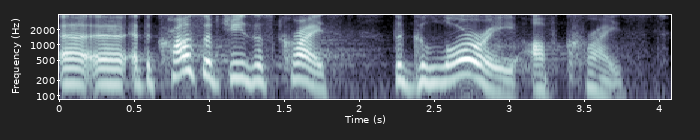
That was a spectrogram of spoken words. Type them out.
uh, uh, at the cross of Jesus Christ, the glory of Christ.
